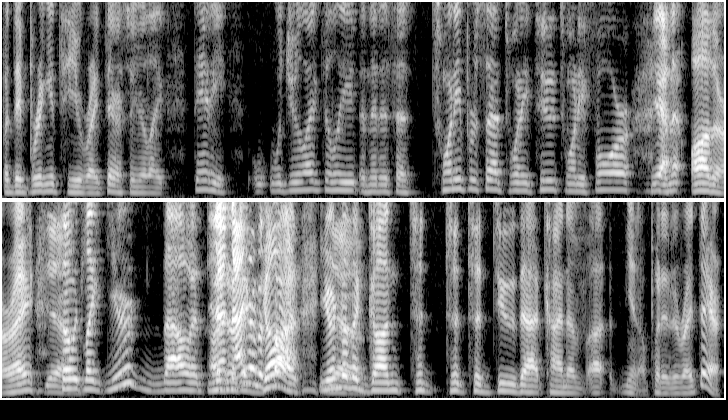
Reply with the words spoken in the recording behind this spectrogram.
but they bring it to you right there. So you're like, Danny. Would you like to leave? And then it says 20%, 22, 24, Yeah. and other, right? Yeah. So it's like you're now, at, Yeah, under now the you're the gun. spot. You're under the gun to, to, to do that kind of, uh, you know, put it right there.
